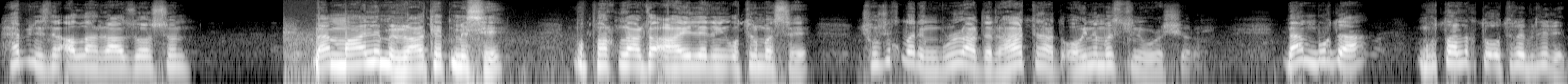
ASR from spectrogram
Hepinizden Allah razı olsun. Ben mahallemin rahat etmesi, bu parklarda ailelerin oturması, çocukların buralarda rahat rahat oynaması için uğraşıyorum. Ben burada muhtarlıkta oturabilirim.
